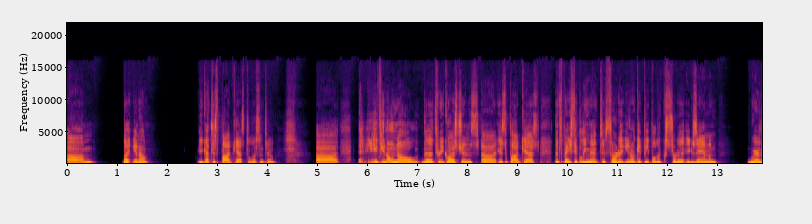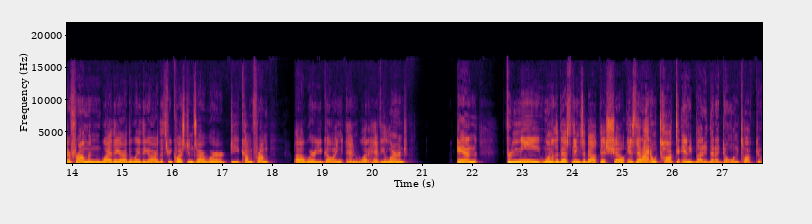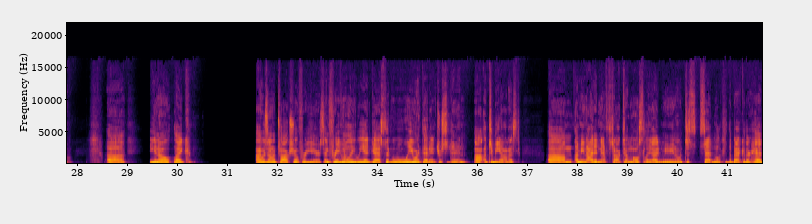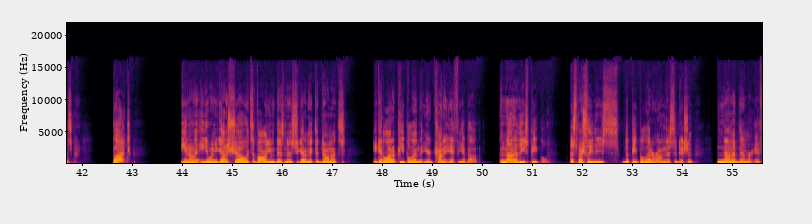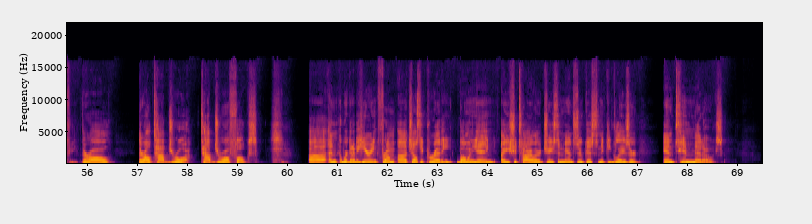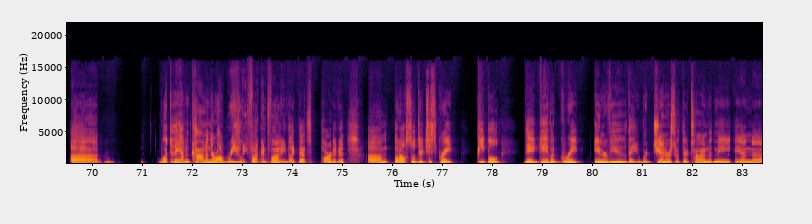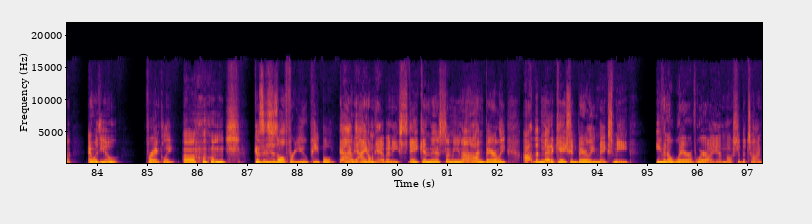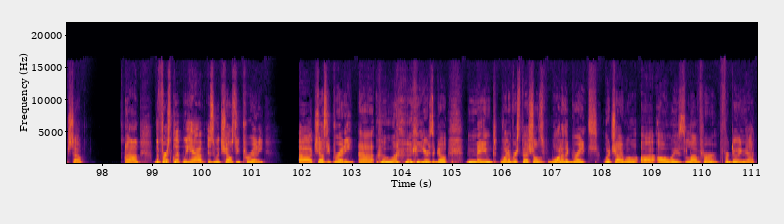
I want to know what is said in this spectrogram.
Um, but, you know, you got this podcast to listen to. Uh, if you don't know, the three questions uh, is a podcast that's basically meant to sort of, you know, get people to sort of examine where they're from and why they are the way they are. The three questions are: Where do you come from? Uh, where are you going and what have you learned? And for me, one of the best things about this show is that I don't talk to anybody that I don't want to talk to. Uh, you know, like I was on a talk show for years, and frequently we had guests that we weren't that interested in, uh, to be honest. Um, I mean, I didn't have to talk to them mostly. I mean, you know, just sat and looked at the back of their heads. But, you know, you, when you got a show, it's a volume business. You got to make the donuts you get a lot of people in that you're kind of iffy about. None of these people, especially these the people that are on this edition, none of them are iffy. They're all they're all top drawer, top drawer folks. Uh, and we're going to be hearing from uh, Chelsea Peretti, Bowen Yang, Aisha Tyler, Jason Mantzoukas, Nikki Glazer, and Tim Meadows. Uh, what do they have in common? They're all really fucking funny. Like that's part of it. Um, but also they're just great people. They gave a great interview. They were generous with their time with me and uh, and with you, frankly. Um, because this is all for you people. I, I don't have any stake in this. I mean, I, am barely, uh, the medication barely makes me even aware of where I am most of the time. So, um, the first clip we have is with Chelsea Peretti. Uh, Chelsea Peretti, uh, who years ago named one of her specials one of the greats, which I will uh, always love her for doing that.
